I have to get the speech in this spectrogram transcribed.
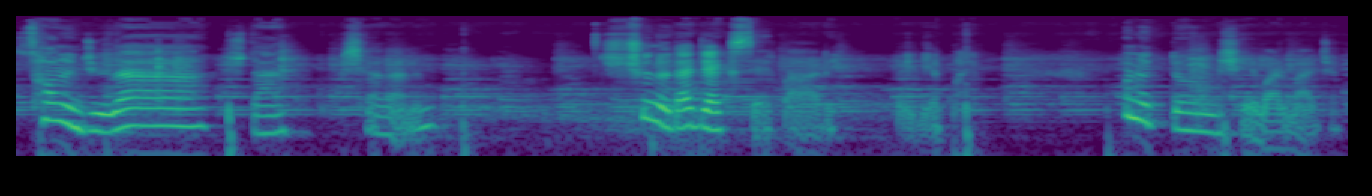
Sonuncuyu da şuradan bir şey alalım. Şunu da Jax yer bari. Böyle yapalım. Unuttuğum bir şey var mı acaba?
